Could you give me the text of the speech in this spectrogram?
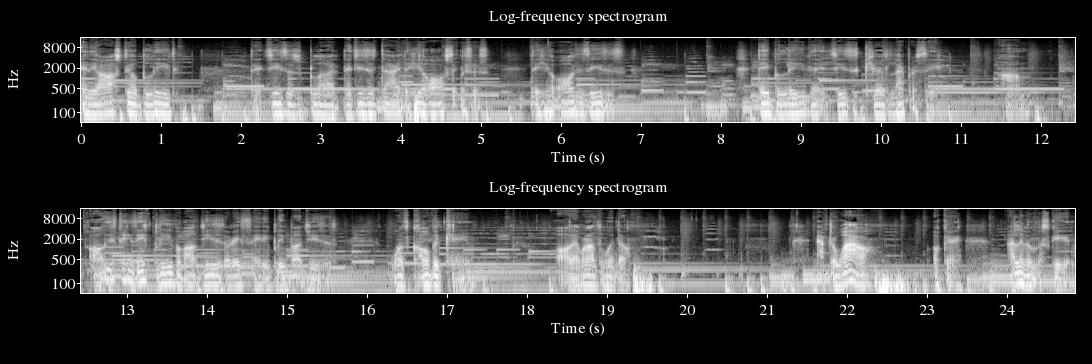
and they all still believed that Jesus' blood, that Jesus died to heal all sicknesses, to heal all diseases. They believe that Jesus cured leprosy. Um, all these things they believe about Jesus, or they say they believe about Jesus. Once COVID came, all that went out the window. After a while, okay, I live in Muskegon,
